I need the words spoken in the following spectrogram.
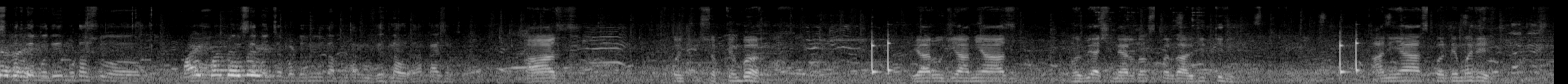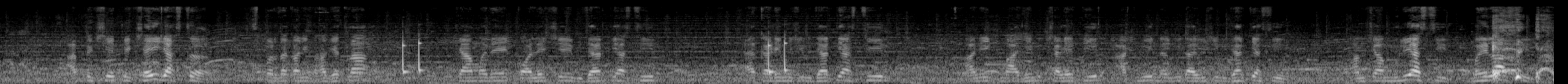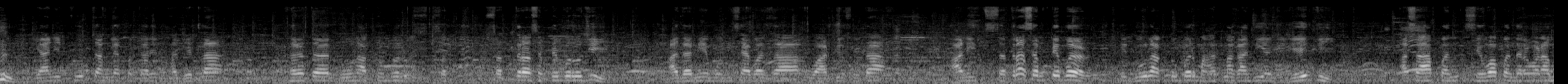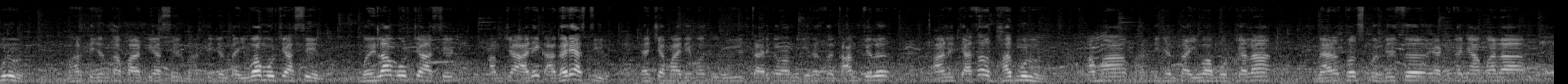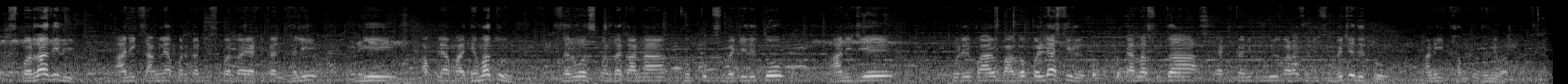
स्पर्धेमध्ये मोठा घेतला होता. काय सांगतो? आज पंचवीस सप्टेंबर या रोजी आम्ही आज भव्य अशी मॅरेथॉन स्पर्धा आयोजित केली. आणि या स्पर्धेमध्ये अपेक्षेपेक्षाही जास्त स्पर्धकांनी भाग घेतला. त्यामध्ये कॉलेजचे विद्यार्थी असतील अकॅडमीचे विद्यार्थी असतील आणि माध्यमिक शाळेतील आठवी नववी दहावीचे विद्यार्थी असतील आमच्या मुली असतील महिला असतील यांनी खूप चांगल्या प्रकारे भाग घेतला. खरं तर दोन ऑक्टोंबर सत सतरा सप्टेंबर रोजी आदरणीय मोदी साहेबांचा वाढदिवस होता. आणि सतरा सप्टेंबर ते दोन ऑक्टोबर महात्मा गांधी यांची जयंती असा हा पण सेवा पंधरवाडा म्हणून भारतीय जनता पार्टी असेल भारतीय जनता युवा मोर्चा असेल महिला मोर्चा असेल आमच्या अनेक आघाड्या असतील त्यांच्या माध्यमातून विविध कार्यक्रम आम्ही घेण्याचं काम केलं आणि त्याचाच भाग म्हणून आम्हा भारतीय जनता युवा मोर्चाला मॅरेथॉन स्पर्धेचं या ठिकाणी आम्हाला स्पर्धा दिली आणि चांगल्या प्रकारची स्पर्धा या ठिकाणी झाली. मी आपल्या माध्यमातून सर्व स्पर्धकांना खूप खूप शुभेच्छा देतो आणि जे थोडेफार मागं पडले असतील त्यांनासुद्धा या ठिकाणी पूर्वी काळासाठी शुभेच्छा देतो. आणि थांबतो धन्यवाद.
